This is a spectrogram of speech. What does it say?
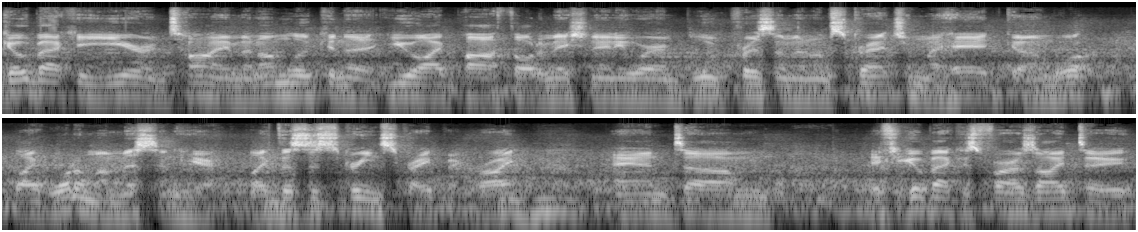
go back a year in time and I'm looking at UiPath automation anywhere in Blue Prism and I'm scratching my head going what like what am I missing here like this is screen scraping right and um, if you go back as far as I do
